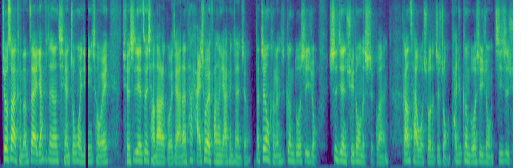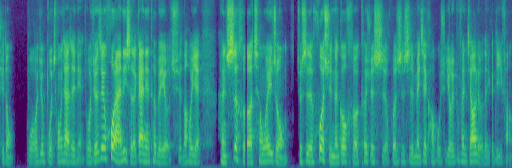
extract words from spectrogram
就算可能在鸦片战争前，中国已经成为全世界最强大的国家，那它还是会发生鸦片战争。那这种可能是更多是一种事件驱动的史观。刚才我说的这种，它就更多是一种机制驱动。我就补充一下这一点，我觉得这个霍兰历史的概念特别有趣，然后也很适合成为一种，就是或许能够和科学史或者是媒介考古学有一部分交流的一个地方。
